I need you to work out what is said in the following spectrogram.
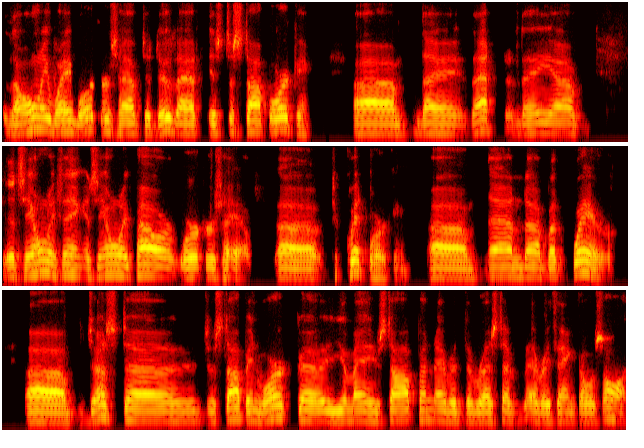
The only way workers have to do that is to stop working. Um, they that they uh, it's the only thing, it's the only power workers have uh, to quit working. Um, and uh, but where? Uh, just uh, to stop in work, uh, you may stop, and every, the rest of everything goes on.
